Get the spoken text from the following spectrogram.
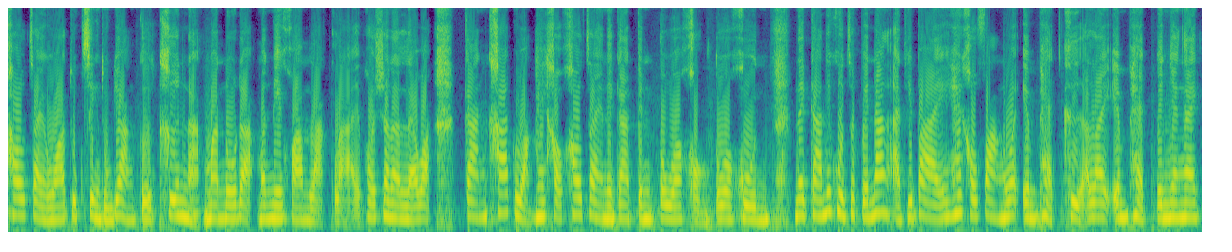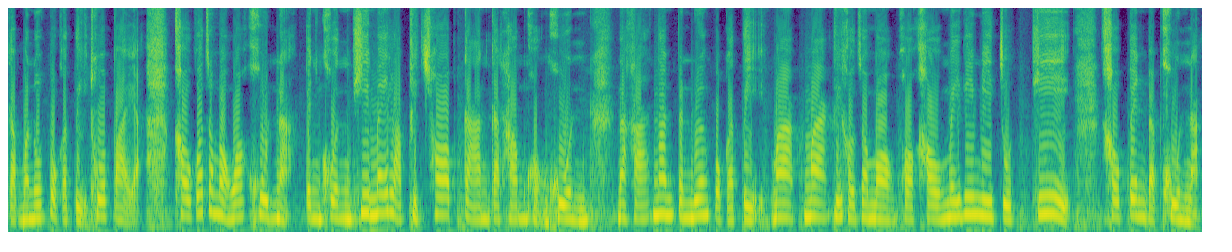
เข้าใจว่าทุกสิ่งทุกอย่างเกิดขึ้นอะมนุษย์อะมันมีความหลากหลาย เพราะฉะนั้นแล้วอะการคาดหวังให้เขาเข้าใจในการเป็นตัวของตัวคุณ ในการที่คุณจะไปนั่งอธิบายให้เขาฟังว่า Impact คืออะไร Impact เป็นยังไงกับมนุษย์ปกติทั่วไปอะ เขาก็จะมองว่าคุณอะเป็นคนที่ไม่รับผิดชอบการกระทำของคุณนะคะ นั่นเป็นเรื่องปกติมากมากที่เขาจะมองพอเขาไม่ได้มีจุดที่เขาเป็นแบบคุณอะ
